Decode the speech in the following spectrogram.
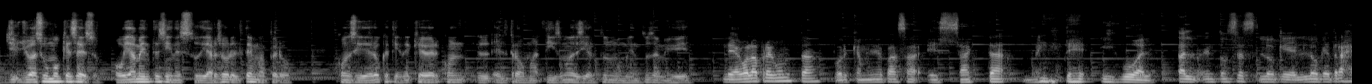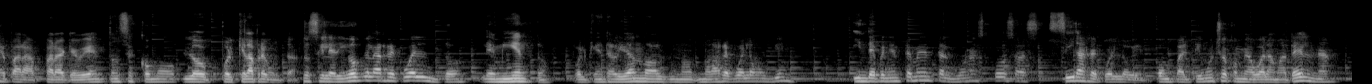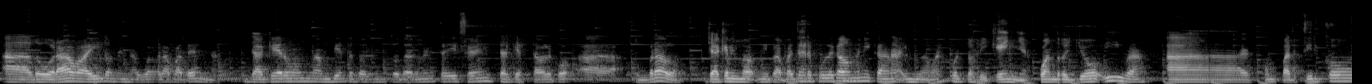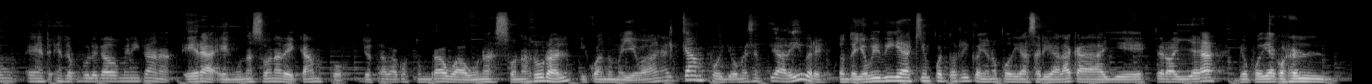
Yo, asumo que es eso, obviamente sin estudiar sobre el tema, pero considero que tiene que ver con el traumatismo de ciertos momentos de mi vida le hago la pregunta porque a mí me pasa exactamente igual. Entonces, lo que, lo que traje para, para que vea entonces cómo, lo, por qué la pregunta. Entonces, si le digo que la recuerdo, le miento, porque en realidad no, no, no la recuerdo muy bien. Independientemente, algunas cosas sí las recuerdo bien. Compartí mucho con mi abuela materna, adoraba ir donde mi abuela paterna, ya que era un ambiente totalmente diferente al que estaba acostumbrado, ya que mi, mi, papá es de República Dominicana y mi mamá es puertorriqueña. Cuando yo iba a compartir con, en, en República Dominicana, era en una zona de campo. Yo estaba acostumbrado a una zona rural y cuando me llevaban al campo yo me sentía libre. Donde yo vivía aquí en Puerto Rico yo no podía salir a la calle, pero allá yo podía correr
